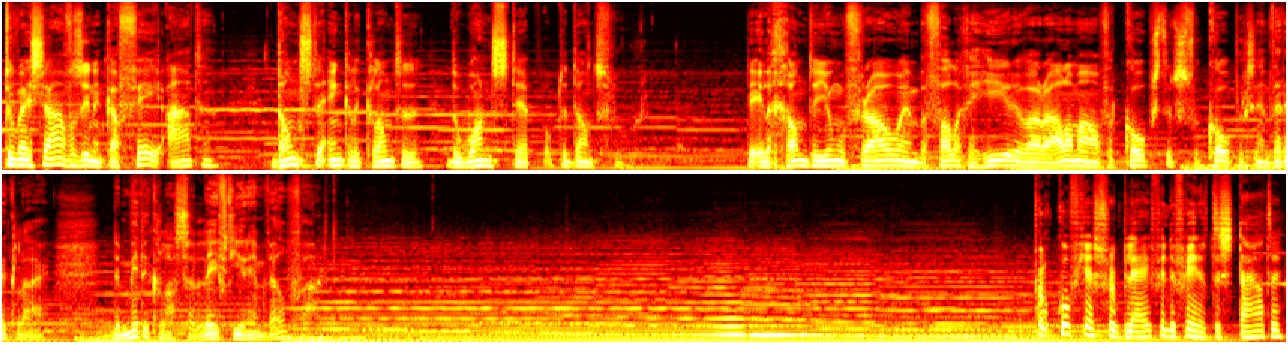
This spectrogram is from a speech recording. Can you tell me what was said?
Toen wij s'avonds in een café aten, dansten enkele klanten de one-step op de dansvloer. De elegante jonge vrouwen en bevallige heren waren allemaal verkoopsters, verkopers en werklaar. De middenklasse leeft hier in welvaart. Prokofjevs verblijf in de Verenigde Staten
